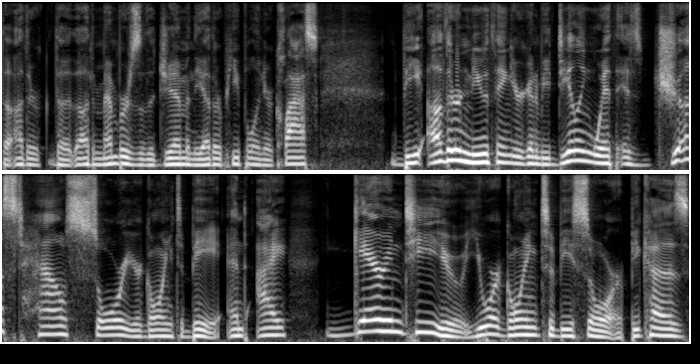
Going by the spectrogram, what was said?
the other the, the other members of the gym and the other people in your class the other new thing you're going to be dealing with is just how sore you're going to be. And I guarantee you, you are going to be sore because,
